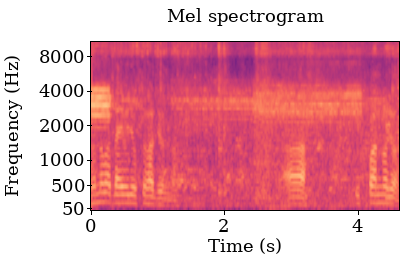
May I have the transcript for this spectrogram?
ধন্যবাদ লাইভে যুক্ত হওয়ার জন্য। তিপ্পান্ন জন।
